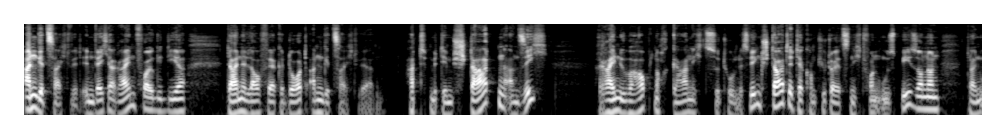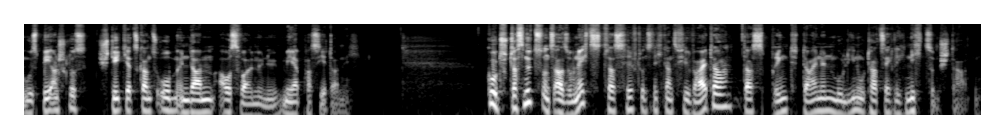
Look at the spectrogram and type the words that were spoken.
angezeigt wird, in welcher Reihenfolge dir deine Laufwerke dort angezeigt werden. Hat mit dem Starten an sich rein überhaupt noch gar nichts zu tun. Deswegen startet der Computer jetzt nicht von USB, sondern dein USB-Anschluss steht jetzt ganz oben in deinem Auswahlmenü. Mehr passiert da nicht. Gut, das nützt uns also nichts. Das hilft uns nicht ganz viel weiter. Das bringt deinen Molino tatsächlich nicht zum Starten.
